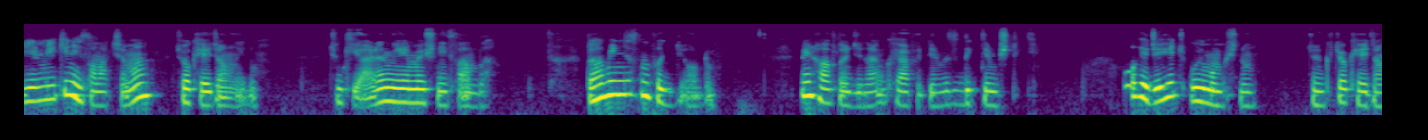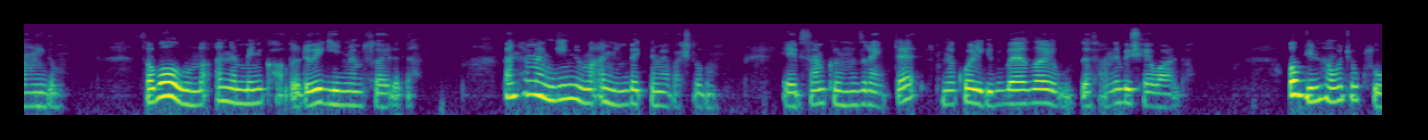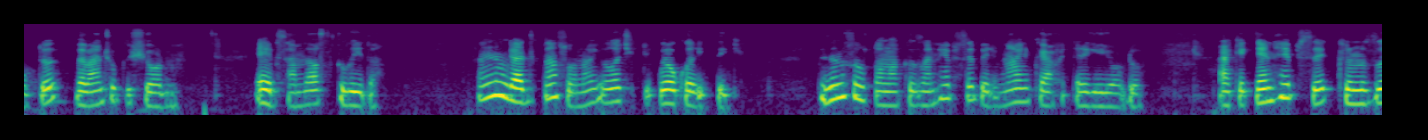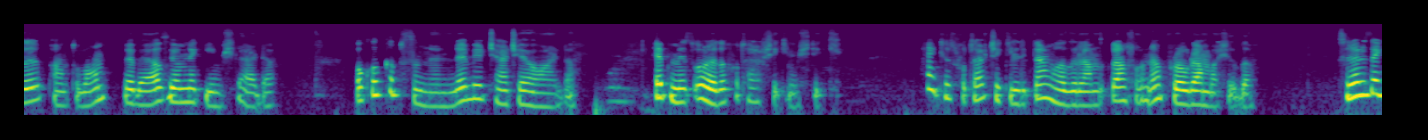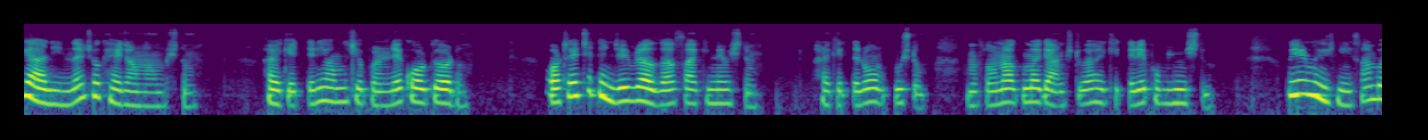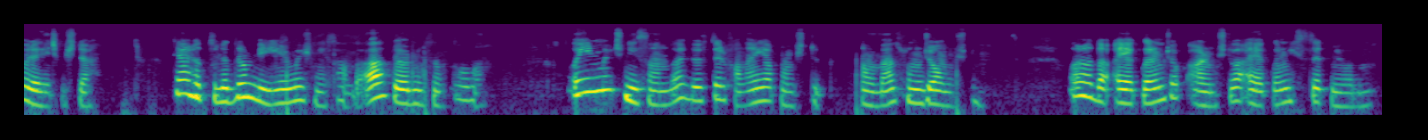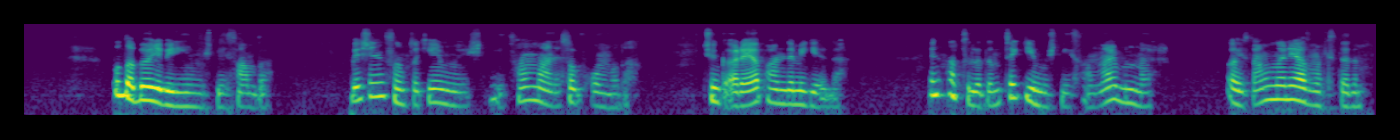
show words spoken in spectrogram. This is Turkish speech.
22 Nisan akşamı çok heyecanlıydım. Çünkü yarın 23 Nisan'dı. Daha birinci sınıfa gidiyordum. Bir hafta önceden kıyafetlerimizi diktirmiştik. O gece hiç uyumamıştım. Çünkü çok heyecanlıydım. Sabah olduğunda annem beni kaldırdı ve giyinmemi söyledi. Ben hemen giyindim ve annemi beklemeye başladım. Elbisem kırmızı renkte, üstüne kolye gibi beyazlar yıldız desenli bir şey vardı. O gün hava çok soğuktu ve ben çok üşüyordum. Elbisem de askılıydı. Annem geldikten sonra yola çıktık ve okula gittik. Bizim sınıfta olan kızların hepsi benimle aynı kıyafetleri giyiyordu. Erkeklerin hepsi kırmızı pantolon ve beyaz gömlek giymişlerdi. Okul kapısının önünde bir çerçeve vardı. Hepimiz orada fotoğraf çekilmiştik. Herkes fotoğraf çekildikten ve hazırlandıktan sonra program başladı. Sıra bize geldiğinde çok heyecanlanmıştım. Hareketleri yanlış yaparım diye korkuyordum. Ortaya çıkınca biraz daha sakinlemiştim. Hareketleri unutmuştum. Ama sonra aklıma gelmişti ve hareketleri yapabilmiştim. Bu 23 Nisan böyle geçmişti. Diğer hatırladığım bir 23 Nisan daha 4. sınıfta olan. O 23 Nisan'da gösteri falan yapmamıştık. Ama ben sunucu olmuştum. Orada ayaklarım çok ağrımıştı ve ayaklarımı hissetmiyordum. Bu da böyle bir 23 Nisan'dı. 5. sınıftaki 23 Nisan maalesef olmadı. Çünkü araya pandemi girdi. Benim hatırladığım tek 23 Nisanlar bunlar. O yüzden bunları yazmak istedim.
